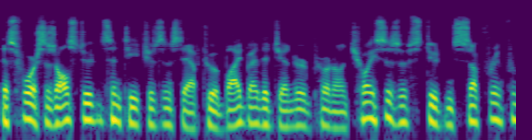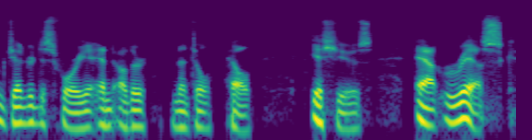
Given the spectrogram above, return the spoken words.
This forces all students and teachers and staff to abide by the gender and pronoun choices of students suffering from gender dysphoria and other mental health issues at risk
